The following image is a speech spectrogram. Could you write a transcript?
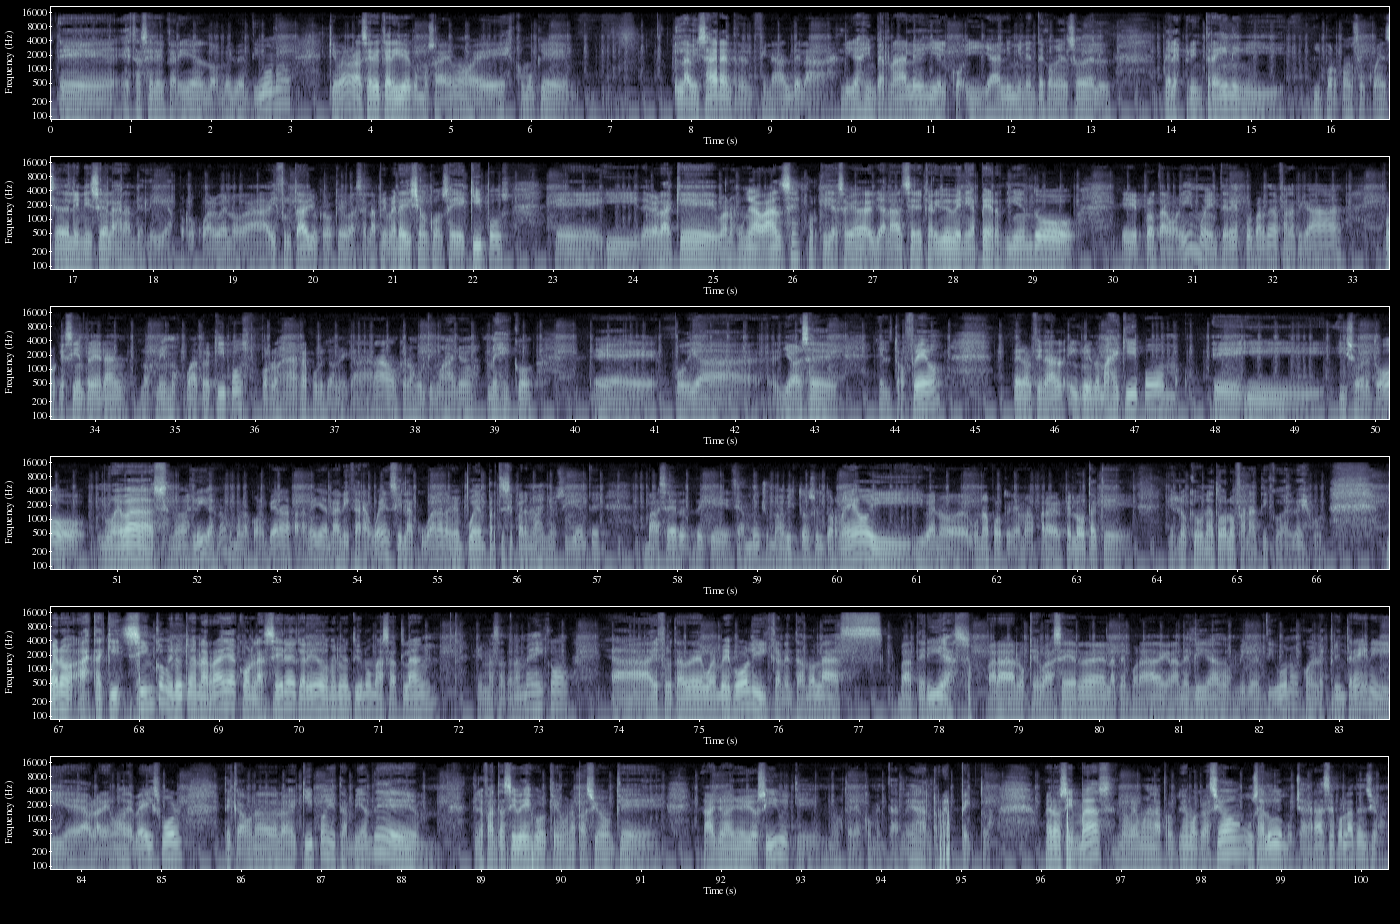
eh, esta Serie del Caribe del 2021. Que bueno, la Serie del Caribe, como sabemos, es como que la bisagra entre el final de las ligas invernales y, el, y ya el inminente comienzo del, del sprint training y, por consecuencia del inicio de las grandes ligas, por lo cual, bueno, a disfrutar, yo creo que va a ser la primera edición con seis equipos eh, y de verdad que, bueno, es un avance porque ya, se había, ya la Serie Caribe venía perdiendo eh, protagonismo e interés por parte de la fanaticada porque siempre eran los mismos cuatro equipos, por lo general República Dominicana ganaba, aunque en los últimos años México eh, podía llevarse el trofeo pero al final incluyendo más equipos eh, y, sobre todo nuevas, nuevas ligas, ¿no? como la colombiana, la panameña, la nicaragüense y la cubana también pueden participar en los años siguientes, va a ser de que sea mucho más vistoso el torneo y, bueno, una oportunidad más para ver pelota que es lo que une a todos los fanáticos del béisbol. Bueno, hasta aquí cinco minutos en la raya con la Serie del Caribe 2021 Mazatlán en Mazatlán, México, a disfrutar de buen béisbol y calentando las baterías para lo que va a ser eh, la temporada de Grandes Ligas 2021 con el Sprint Training y eh, hablaremos de béisbol, de cada uno de los equipos y también de, de la Fantasy Baseball, que es una pasión que año a año yo sigo y que me gustaría comentarles al respecto. Bueno, sin más, nos vemos en la próxima ocasión. Un saludo y muchas gracias por la atención.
